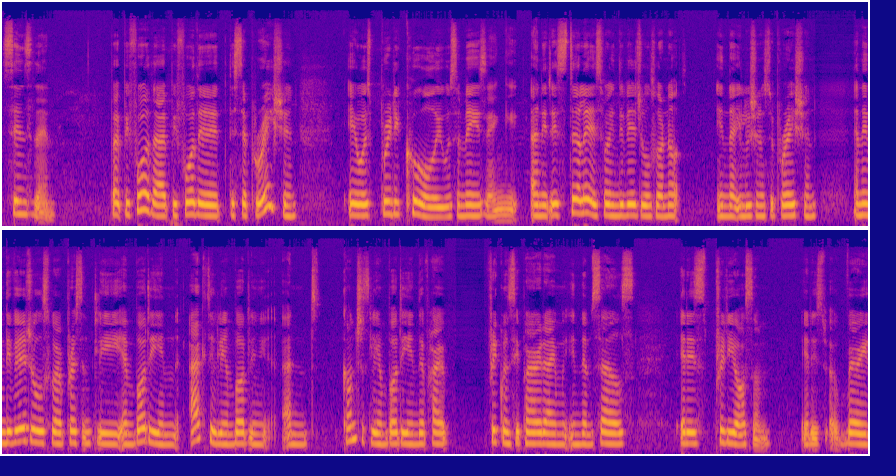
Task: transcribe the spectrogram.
since then. But before that, before the, the separation, it was pretty cool. It was amazing. And it is, still is for individuals who are not in the illusion of separation. And individuals who are presently embodying, actively embodying, and consciously embodying the high frequency paradigm in themselves, it is pretty awesome. It is a very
